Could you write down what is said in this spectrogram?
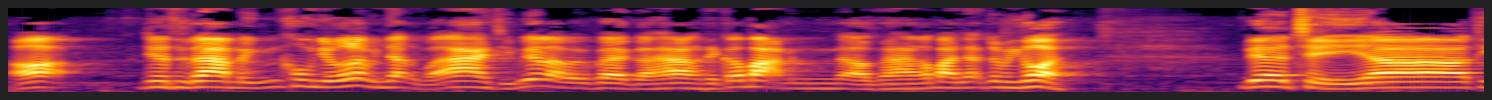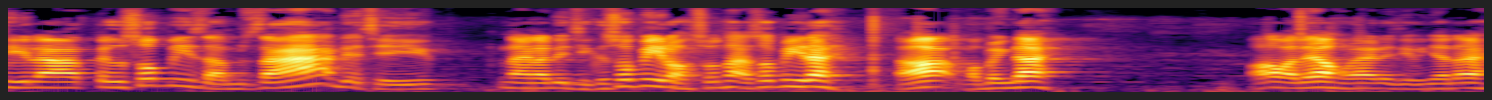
Đó nhưng thực ra mình cũng không nhớ là mình nhận của ai chỉ biết là về cửa hàng thì các bạn ở cửa hàng các bạn nhận cho mình thôi. Địa chỉ uh, thì là từ shopee giảm giá địa chỉ này là địa chỉ của shopee rồi, số điện thoại shopee đây. Đó, của mình đây. Đó, bạn thấy không? Đây, địa chỉ mình nhận đây.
